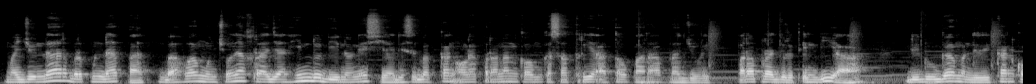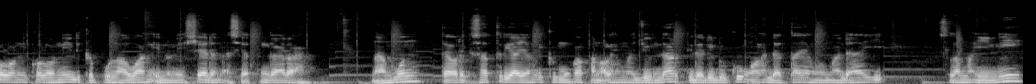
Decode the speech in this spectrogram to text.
Majundar berpendapat bahwa munculnya kerajaan Hindu di Indonesia disebabkan oleh peranan kaum kesatria atau para prajurit. Para prajurit India diduga mendirikan koloni-koloni di kepulauan Indonesia dan Asia Tenggara. Namun, teori kesatria yang dikemukakan oleh Majundar tidak didukung oleh data yang memadai. Selama ini,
